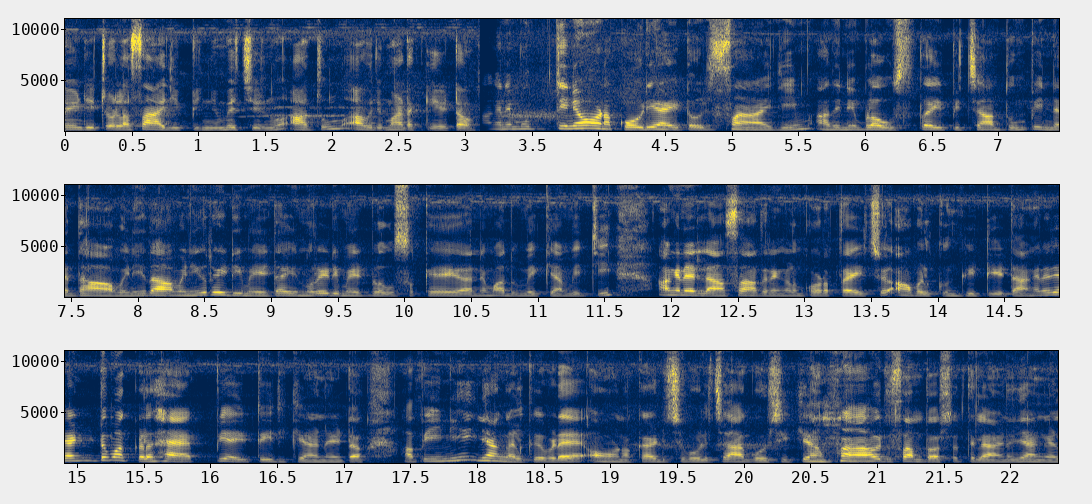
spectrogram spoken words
വേണ്ടിയിട്ടുള്ള സാരി പിന്നും വെച്ചിരുന്നു. അതും അവർ മടക്കി കേട്ടോ. അങ്ങനെ മുത്തിന് ഓണക്കോടിയായിട്ട് ഒരു സാരിയും അതിന് ബ്ലൗസ് തയ്പ്പിച്ച അതും പിന്നെ ധാവണി ധാവണി റെഡിമെയ്ഡ് ആയിരുന്നു. റെഡിമെയ്ഡ് ബ്ലൗസൊക്കെ കാരണം അതും വെക്കാൻ പറ്റി. അങ്ങനെ എല്ലാ സാധനങ്ങളും കൊടുത്തയച്ച് അവൾക്കും കിട്ടിയിട്ട് അങ്ങനെ രണ്ട് മക്കൾ ഹാപ്പി ആയിട്ട് ഇരിക്കുകയാണ് കേട്ടോ. അപ്പോൾ ഇനി ഞങ്ങൾക്ക് ഇവിടെ ഓണമൊക്കെ അടിച്ചു പൊളിച്ച് ആഘോഷിക്കാം. ആ ഒരു സന്തോഷത്തിലാണ് ഞങ്ങൾ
